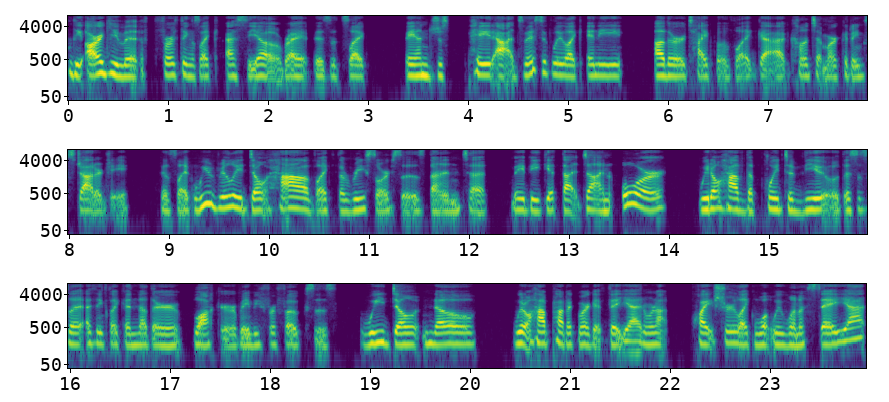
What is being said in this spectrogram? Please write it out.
the argument for things like seo right is it's like and just paid ads basically like any other type of like uh, content marketing strategy because like we really don't have like the resources then to maybe get that done or we don't have the point of view. This is a, I think like another blocker maybe for folks is we don't know we don't have product market fit yet and we're not quite sure like what we want to say yet.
